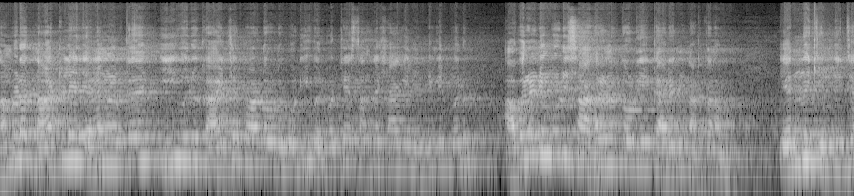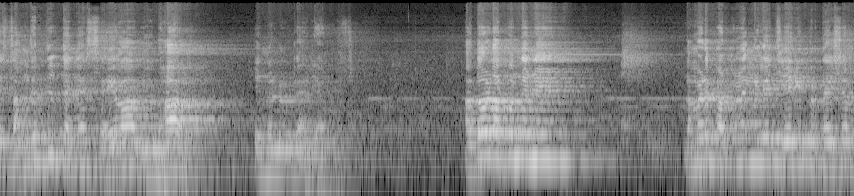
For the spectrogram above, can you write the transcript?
നമ്മുടെ നാട്ടിലെ ജനങ്ങൾക്ക് ഈ ഒരു കാഴ്ചപ്പാടോടുകൂടി ഒരുപക്ഷെ സംഘശാഖയിൽ ഇല്ലെങ്കിൽ പോലും അവരുടെയും കൂടി സഹകരണത്തോടെ ഈ കാര്യം നടത്തണം എന്ന് ചിന്തിച്ച് സംഘത്തിൽ തന്നെ സേവാ വിഭാഗം എന്നുള്ളൊരു കാര്യമാണ്. അതോടൊപ്പം തന്നെ നമ്മുടെ പട്ടണങ്ങളിലെ ചേരി പ്രദേശം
